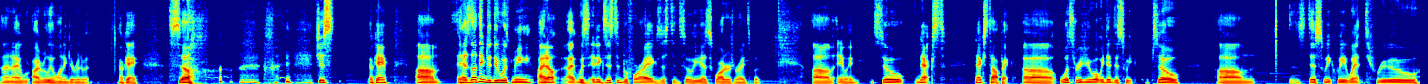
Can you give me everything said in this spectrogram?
and I I really want to get rid of it. Okay, so just okay. Um, it has nothing to do with me. I don't. I was. It existed before I existed, so he has squatters' rights. But um, anyway, so next, next topic. Uh, let's review what we did this week. So um, this week we went through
